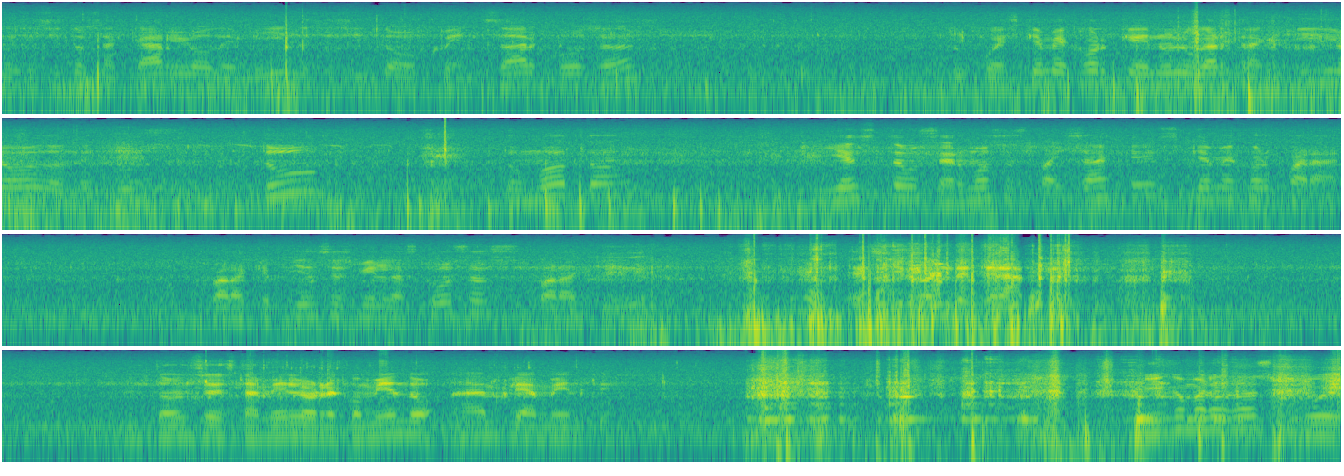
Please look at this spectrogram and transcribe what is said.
necesito sacarlo de mí, necesito pensar cosas. Y pues qué mejor que en un lugar tranquilo donde tú, tú tu moto y estos hermosos paisajes, qué mejor para, para que pienses bien las cosas, para que te sirvan de terapia. Entonces también lo recomiendo ampliamente. Bien camaradas, pues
